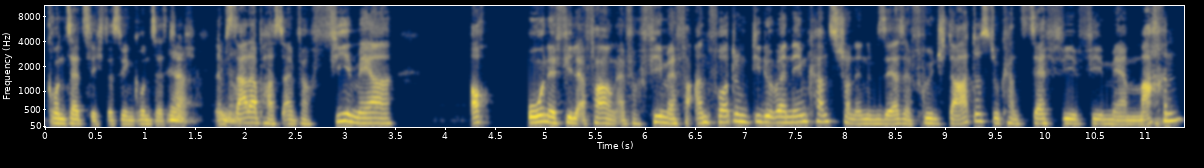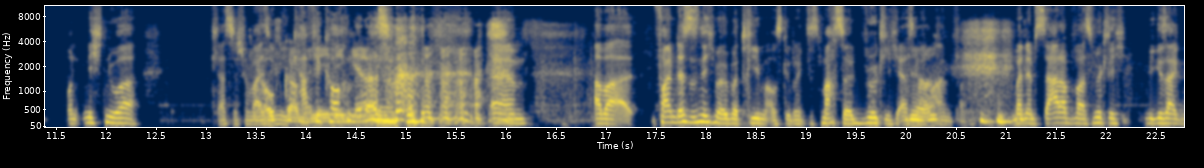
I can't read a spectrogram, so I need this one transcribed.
grundsätzlich, deswegen grundsätzlich. Ja, in einem genau. Startup hast du einfach viel mehr, ohne viel Erfahrung, einfach viel mehr Verantwortung, die du übernehmen kannst, schon in einem sehr, sehr frühen Status. Du kannst sehr viel, viel mehr machen und nicht nur klassischerweise Kaffee kochen ja, oder so. ähm, aber vor allem, das ist nicht mal übertrieben ausgedrückt. Das machst du halt wirklich erstmal ja. am Anfang. Bei einem Startup war es wirklich, wie gesagt,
